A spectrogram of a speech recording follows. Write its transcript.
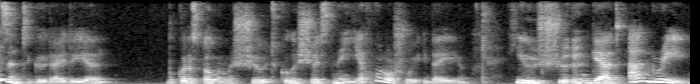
isn't a good idea. Використовуємо should, коли щось не є хорошою ідеєю. You shouldn't get angry.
